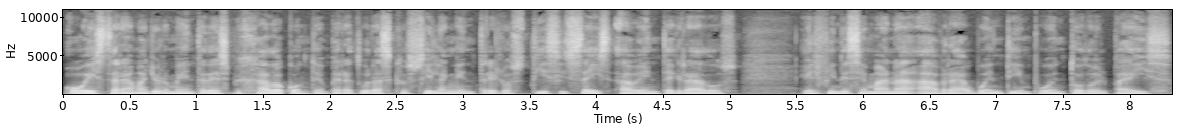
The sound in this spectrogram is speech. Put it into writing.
Hoy estará mayormente despejado con temperaturas que oscilan entre los 16 a 20 grados. El fin de semana habrá buen tiempo en todo el país.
